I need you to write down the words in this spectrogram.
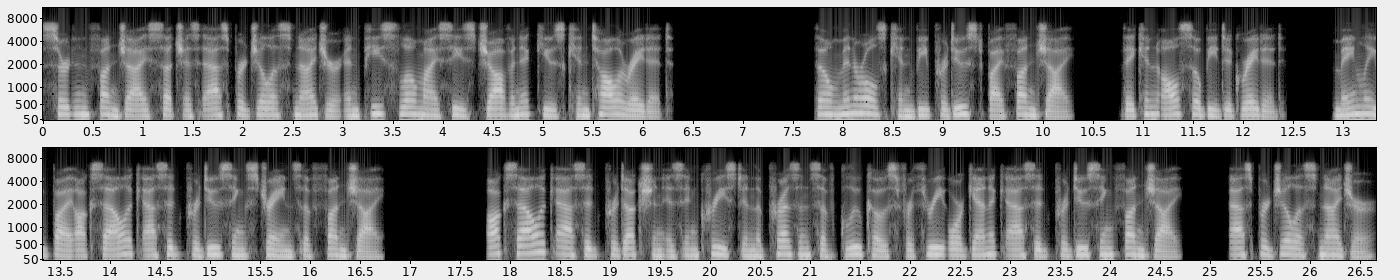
certain fungi such as Aspergillus niger and Paecilomyces javanicus can tolerate it. Though minerals can be produced by fungi, they can also be degraded, mainly by oxalic acid producing strains of fungi. Oxalic acid production is increased in the presence of glucose for three organic acid producing fungi, Aspergillus niger,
